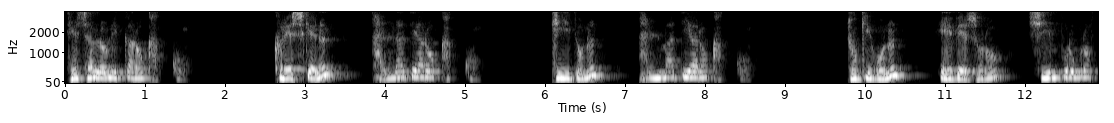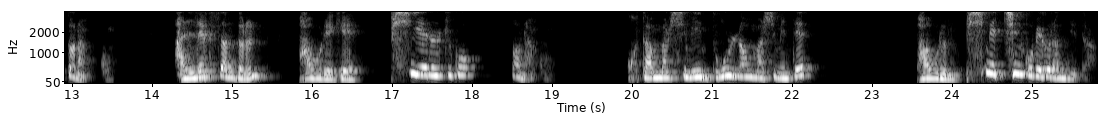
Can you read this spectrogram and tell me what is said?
데살로니카로 갔고 그레스게는 갈라디아로 갔고 디도는 달마디아로 갔고 두기고는 에베소로 심부름으로 떠났고 알렉산더는 바울에게 피해를 주고 떠나고 고단 말씀이 놀라운 말씀인데 바울은 피 맺힌 고백을 합니다.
